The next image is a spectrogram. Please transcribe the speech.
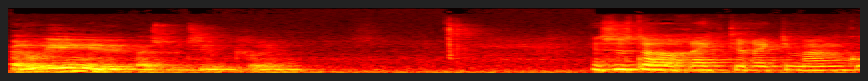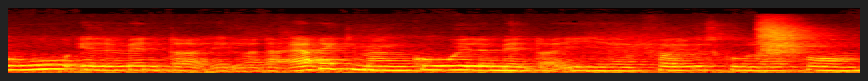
Er du enig i det perspektiv, Karine? Jeg synes, der er rigtig, rigtig mange gode elementer, eller der er rigtig mange gode elementer i øh, folkeskolereformen.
